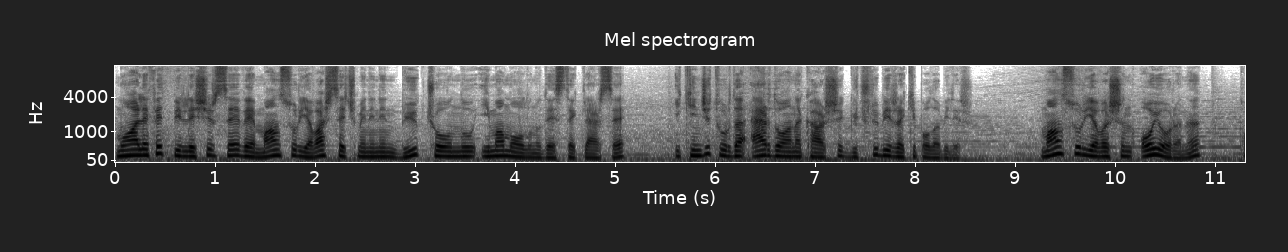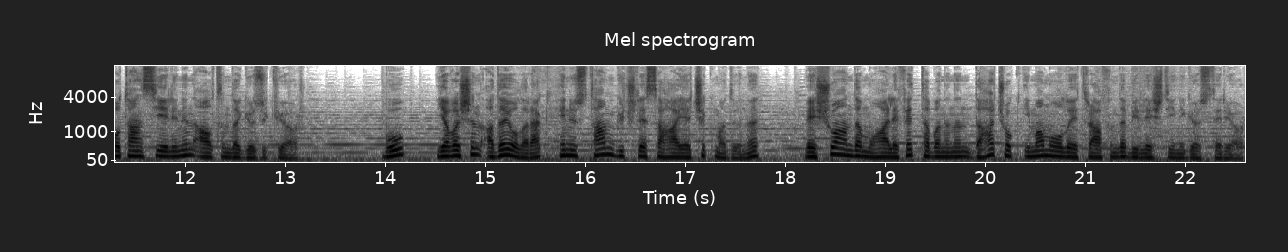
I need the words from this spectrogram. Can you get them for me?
Muhalefet birleşirse ve Mansur Yavaş seçmeninin büyük çoğunluğu İmamoğlu'nu desteklerse, ikinci turda Erdoğan'a karşı güçlü bir rakip olabilir. Mansur Yavaş'ın oy oranı potansiyelinin altında gözüküyor. Bu, Yavaş'ın aday olarak henüz tam güçle sahaya çıkmadığını ve şu anda muhalefet tabanının daha çok İmamoğlu etrafında birleştiğini gösteriyor.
